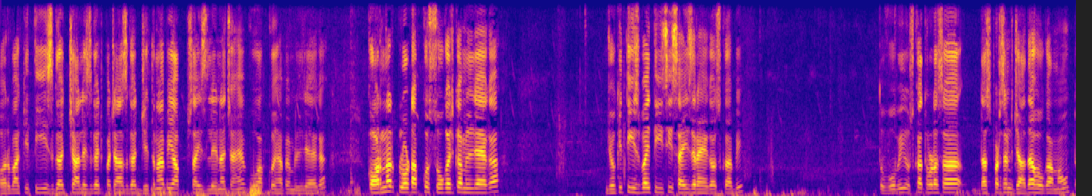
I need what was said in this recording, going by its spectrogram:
और बाकी तीस गज, चालीस गज, पचास गज जितना भी आप साइज़ लेना चाहें, वो आपको यहाँ पे मिल जाएगा। कॉर्नर प्लॉट आपको सौ गज का मिल जाएगा, जो कि तीस बाई तीस ही साइज़ रहेगा उसका भी। तो वो भी उसका थोड़ा सा दस परसेंट ज़्यादा होगा अमाउंट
